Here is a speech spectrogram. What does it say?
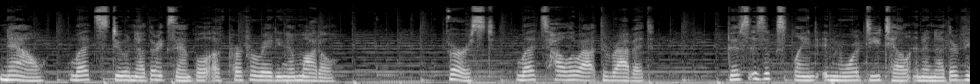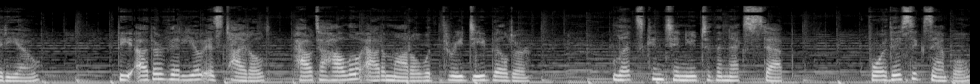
Now, let's do another example of perforating a model. First, let's hollow out the rabbit. This is explained in more detail in another video. The other video is titled, How to Hollow Out a Model with 3D Builder. Let's continue to the next step. For this example,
